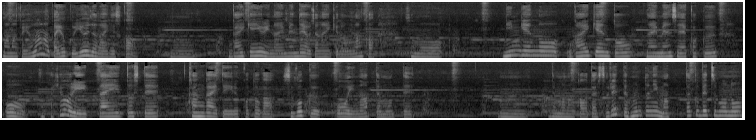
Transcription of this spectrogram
まあなんか世の中よく言うじゃないですか。あの外見より内面だよじゃないけどなんかその人間の外見と内面性格をなんか表裏一体として考えていることがすごく多いなって思って。うん。でもなんか私それって本当に全く別物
